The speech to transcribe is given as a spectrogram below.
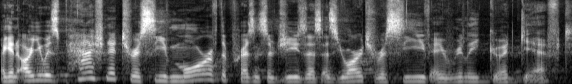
Again, are you as passionate to receive more of the presence of Jesus as you are to receive a really good gift?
